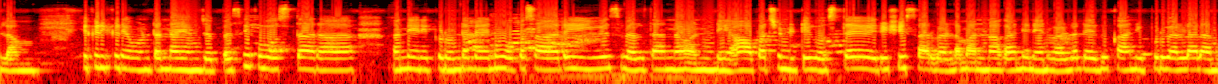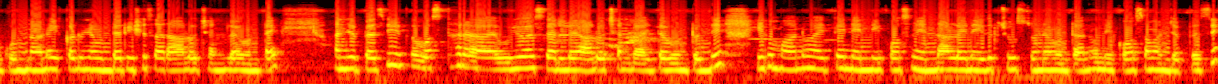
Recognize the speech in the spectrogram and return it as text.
ఇలా ఇక్కడిక్కడే ఉంటున్నాయని చెప్పేసి ఇక వస్తారా? నేను ఇక్కడ ఉండలేను. ఒకసారి యుఎస్ వెళ్తాను అండి. ఆపర్చునిటీ వస్తే రిషి సార్ వెళ్ళమన్నా కానీ నేను వెళ్ళలేదు కానీ ఇప్పుడు వెళ్ళాలనుకుంటున్నాను. ఇక్కడ ఉండే రిషి సార్ ఆలోచనలే ఉంటాయి అని చెప్పేసి ఇక వస్తారా? యుఎస్ వెళ్ళే అయితే ఉంటుంది. ఇక మను అయితే నేను నీకోసం ఎన్నాళ్ళైనా ఎదురు చూస్తూనే ఉంటాను నీకోసం అని చెప్పేసి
